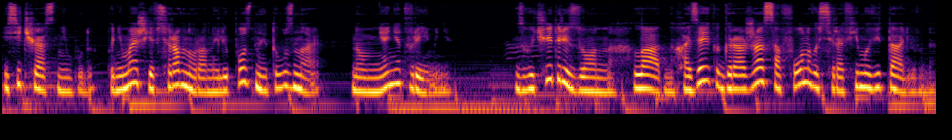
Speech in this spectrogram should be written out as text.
и сейчас не буду. Понимаешь, я все равно рано или поздно это узнаю, но у меня нет времени». Звучит резонно. Ладно, хозяйка гаража Сафонова Серафима Витальевна.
